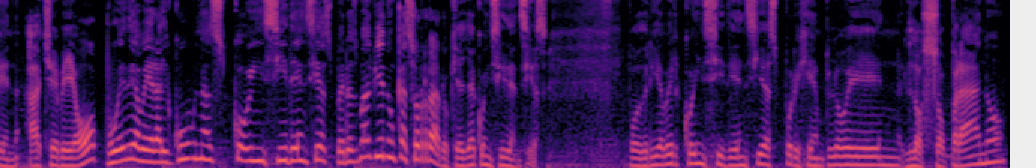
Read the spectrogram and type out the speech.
en HBO. Puede haber algunas coincidencias, pero es más bien un caso raro que haya coincidencias podría haber coincidencias, por ejemplo, en Los Soprano.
